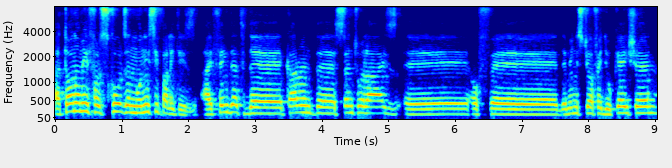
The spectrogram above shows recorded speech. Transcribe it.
Autonomy for schools and municipalities. I think that the current uh, centralized uh, of uh, the Ministry of Education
